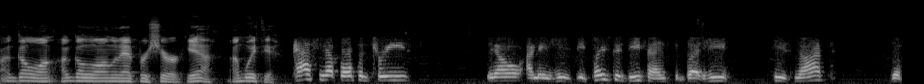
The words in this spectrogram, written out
I'll go on. I'll go along with that for sure. Yeah, I'm with you. Passing up open threes, you know, I mean, he he plays good defense, but he he's not the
